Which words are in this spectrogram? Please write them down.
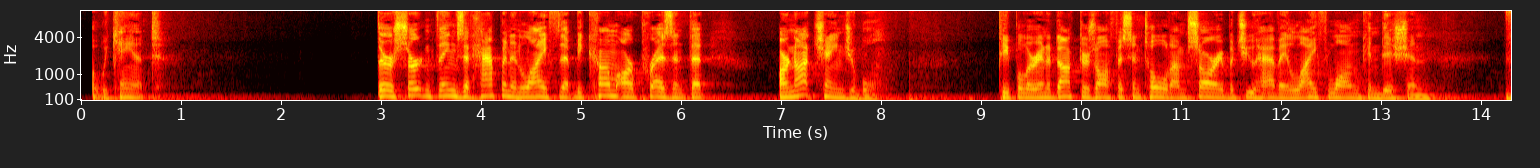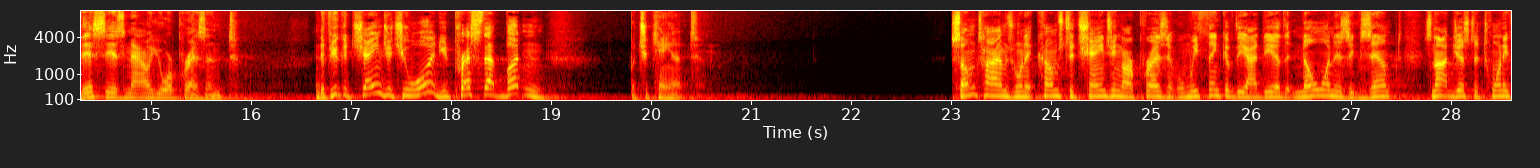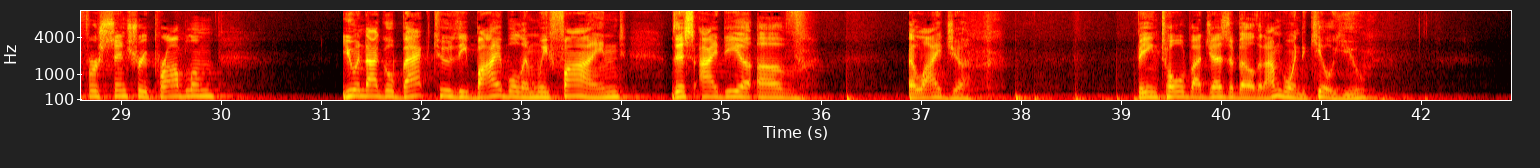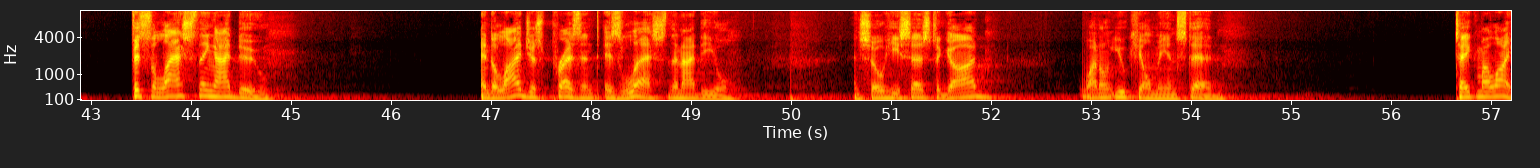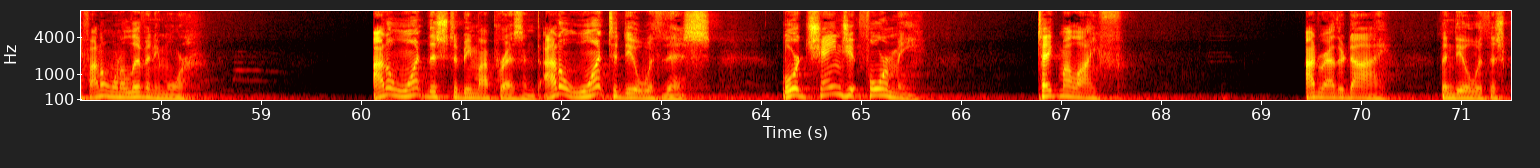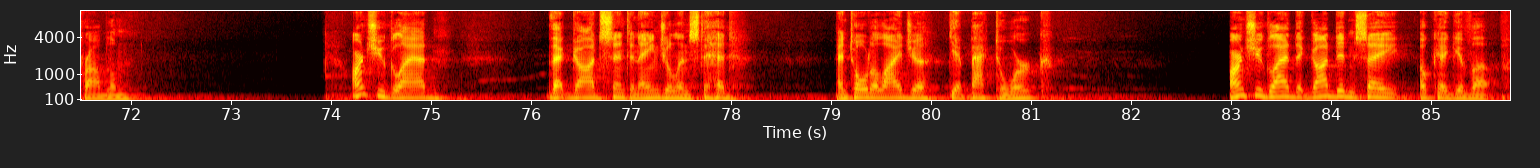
But we can't. There are certain things that happen in life that become our present that are not changeable. People are in a doctor's office and told, I'm sorry, but you have a lifelong condition. This is now your present. And if you could change it, you would. You'd press that button, but you can't. Sometimes, when it comes to changing our present, when we think of the idea that no one is exempt, it's not just a 21st century problem. You and I go back to the Bible and we find this idea of Elijah being told by Jezebel that I'm going to kill you. if it's the last thing I do, and Elijah's present is less than ideal. And so he says to God, Why don't you kill me instead? Take my life. I don't want to live anymore. I don't want this to be my present. I don't want to deal with this. Lord, change it for me. Take my life. I'd rather die than deal with this problem. Aren't you glad that God sent an angel instead and told Elijah, get back to work? Aren't you glad that God didn't say, okay, give up?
